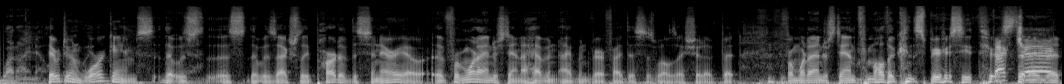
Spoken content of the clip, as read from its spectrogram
what I know, They were doing war games. That was this- that was actually part of the scenario. Uh, From what I understand, I haven't I haven't verified this as well as I should have, but from what I understand from all the conspiracy theorists Fact that I read,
